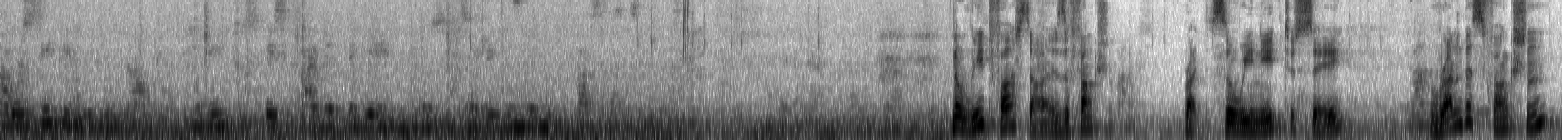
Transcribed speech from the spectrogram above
I was thinking we did not, need to specify that again because it's already in the need FASTA. No, read fasta is a function. Right, so we need to say run this function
